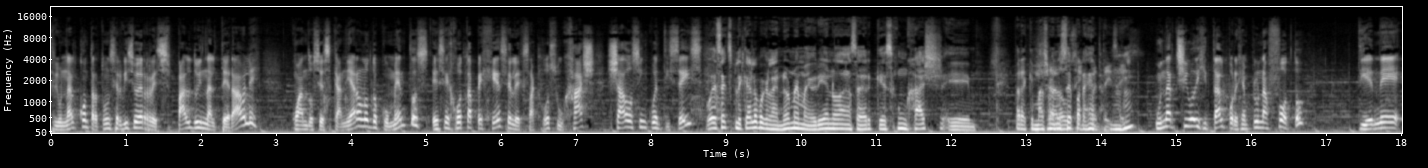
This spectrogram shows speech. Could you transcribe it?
tribunal contrató un servicio de respaldo inalterable. Cuando se escanearon los documentos, ese JPG se le sacó su hash Shadow56 ¿Puedes explicarlo? Porque la enorme mayoría no van a saber qué es un hash eh, para que más o menos sepa la gente. 56. Ujú. un archivo digital, por ejemplo, una foto, tiene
